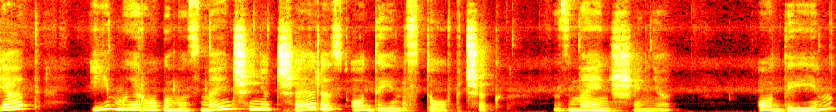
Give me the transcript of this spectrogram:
ряд, і ми робимо зменшення через один стовпчик. Зменшення 1.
